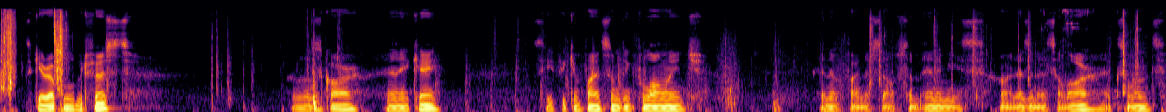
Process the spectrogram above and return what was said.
Let's gear up a little bit first. A little scar, an AK. See if we can find something for long range. And then find ourselves some enemies. Alright, there's an SLR, excellent.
